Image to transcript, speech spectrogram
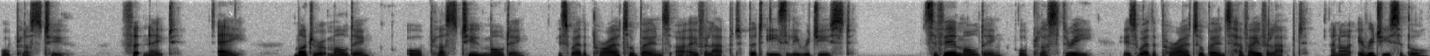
or plus 2. Footnote A. Moderate moulding or plus 2 moulding is where the parietal bones are overlapped but easily reduced. Severe moulding or plus 3 is where the parietal bones have overlapped and are irreducible,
